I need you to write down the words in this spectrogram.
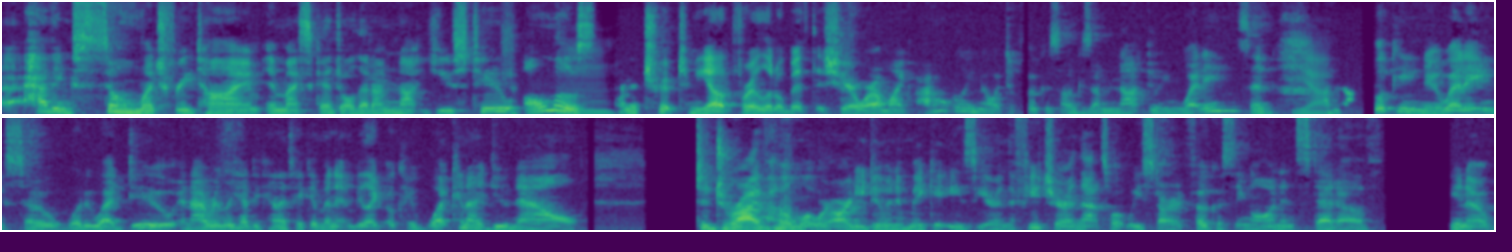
having so much free time in my schedule that I'm not used to almost mm. kind of tripped me up for a little bit this year where I'm like, I don't really know what to focus on because I'm not doing weddings and yeah. I'm not booking new weddings. So what do I do? And I really had to kind of take a minute and be like, okay, what can I do now to drive home what we're already doing and make it easier in the future? And that's what we started focusing on instead of, you know,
